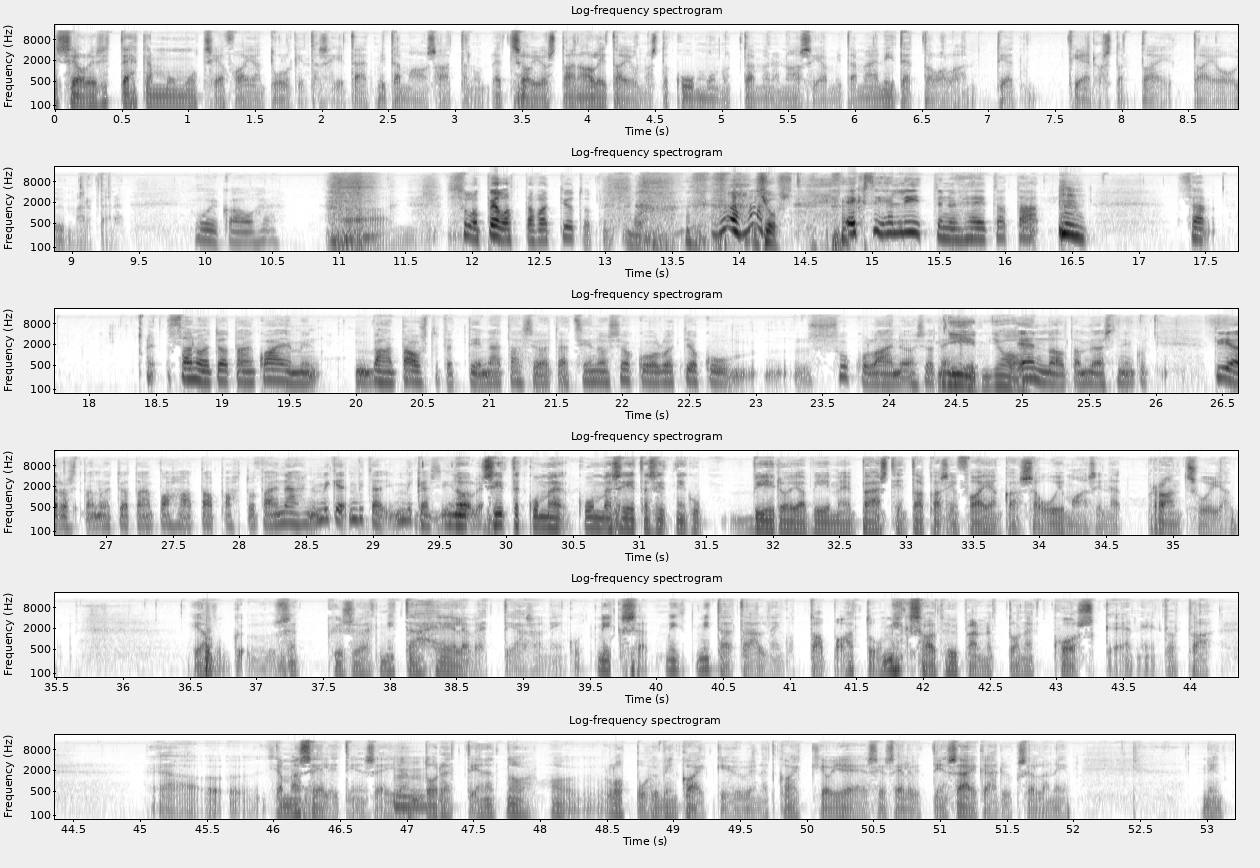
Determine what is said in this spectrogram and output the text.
se oli sitten ehkä mun mutsia Fajan tulkinta siitä, että mitä mä oon saattanut, että se on jostain alitajunnasta kummunut tämmöinen asia, mitä mä en itse tavallaan tiedosta tai, tai ole ymmärtänyt. Hui kauhea. Sulla on pelottavat jutut. Just. Eikö siihen liittynyt, hei, tota, sä sanoit jotain, kun aiemmin vähän taustatettiin näitä asioita, että siinä olisi joku ollut, että joku sukulainen olisi jotenkin niin, ennalta myös niin kuin tiedostanut, että jotain pahaa tapahtuu tai nähnyt. Mikä, mitä, mikä siinä no, oli? Sitten kun me, kun me siitä sitten niin vihdoin ja viimein päästiin takaisin Fajan kanssa uimaan sinne rantsuun ja, ja se kysyi, että mitä helvettiä sä, niin kuin, miksi, mit, mitä täällä niin kuin, tapahtuu, miksi sä oot hypännyt tuonne koskeen, niin tota, ja, ja mä selitin sen ja mm. todettiin, että no loppu hyvin, kaikki hyvin, että kaikki on jees ja selvittiin säikähdyksellä, niin, niin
